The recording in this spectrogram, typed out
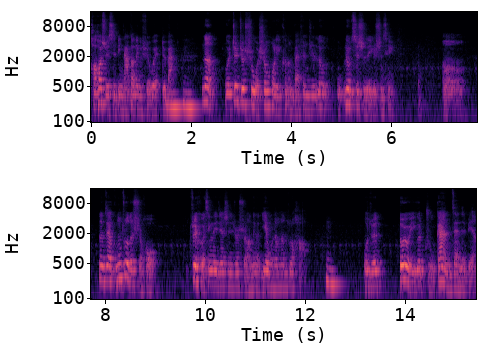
好好学习并拿到那个学位，对吧？嗯那我这就是我生活里可能百分之六六七十的一个事情。嗯，那在工作的时候，最核心的一件事情就是让那个业务能不能做好。嗯，我觉得都有一个主干在那边。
